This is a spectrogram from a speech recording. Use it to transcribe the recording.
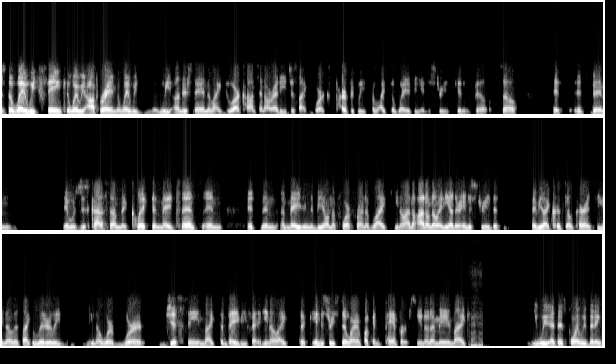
just the way we think, the way we operate, and the way we we understand and like do our content already, just like works perfectly for like the way the industry is getting built. So, it's it's been it was just kind of something that clicked and made sense, and it's been amazing to be on the forefront of like you know I don't I don't know any other industry that maybe like cryptocurrency, you know, that's like literally, you know, we're we're just seeing like the baby face, you know, like the industry's still wearing fucking Pampers, you know what I mean? Like mm-hmm. we at this point we've been in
